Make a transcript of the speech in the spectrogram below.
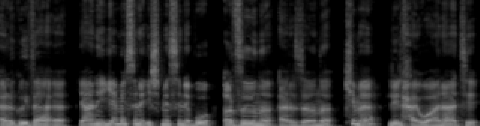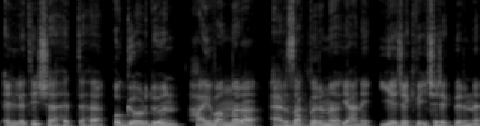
El gızae. Yani yemesini, içmesini, bu azığını, erzağını kime? Lil hayvanati elleti şahedteha. O gördüğün hayvanlara erzaklarını yani yiyecek ve içeceklerini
